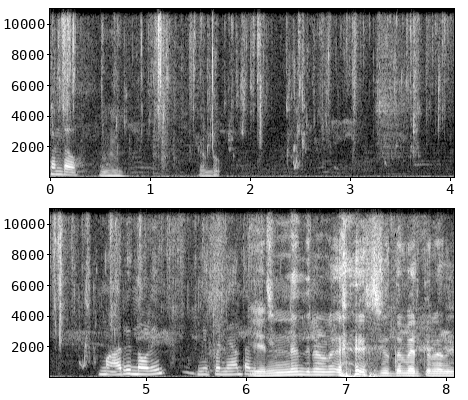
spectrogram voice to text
കണ്ടോ. കണ്ടു. മാറി നോളി ഇനിയിപ്പോ ഞാൻ എന്നെന്തിനാണ് ശുദ്ധം വരുത്തുന്നത്?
